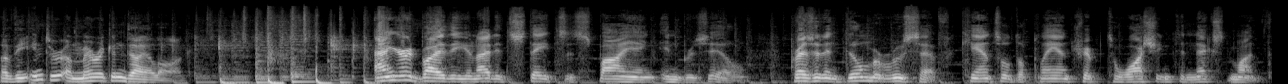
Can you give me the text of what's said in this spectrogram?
of the Inter American Dialogue. Angered by the United States' spying in Brazil, President Dilma Rousseff canceled a planned trip to Washington next month,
